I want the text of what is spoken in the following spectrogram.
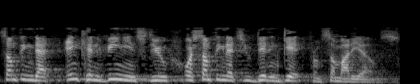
something that inconvenienced you, or something that you didn't get from somebody else.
